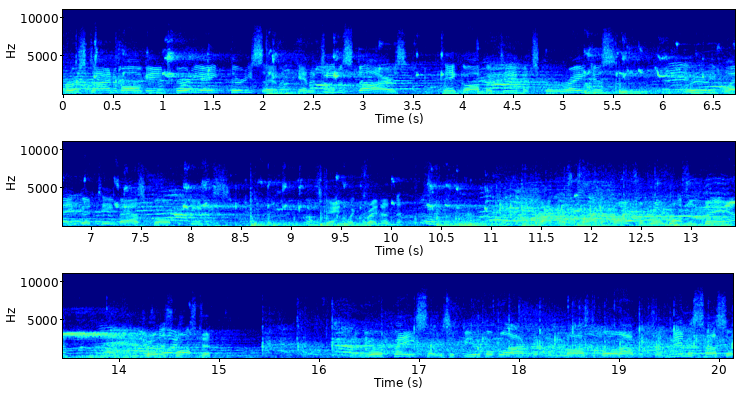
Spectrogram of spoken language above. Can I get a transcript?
first time in the ball game, 38-37. Can a team of stars take off a team that's courageous and really playing good team basketball for Kunis? Stanwick Brennan. Douglas trying to find some room, wasn't there. Curtis lost it. In your face, that was a beautiful block, and then he lost the ball out. But tremendous hustle.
